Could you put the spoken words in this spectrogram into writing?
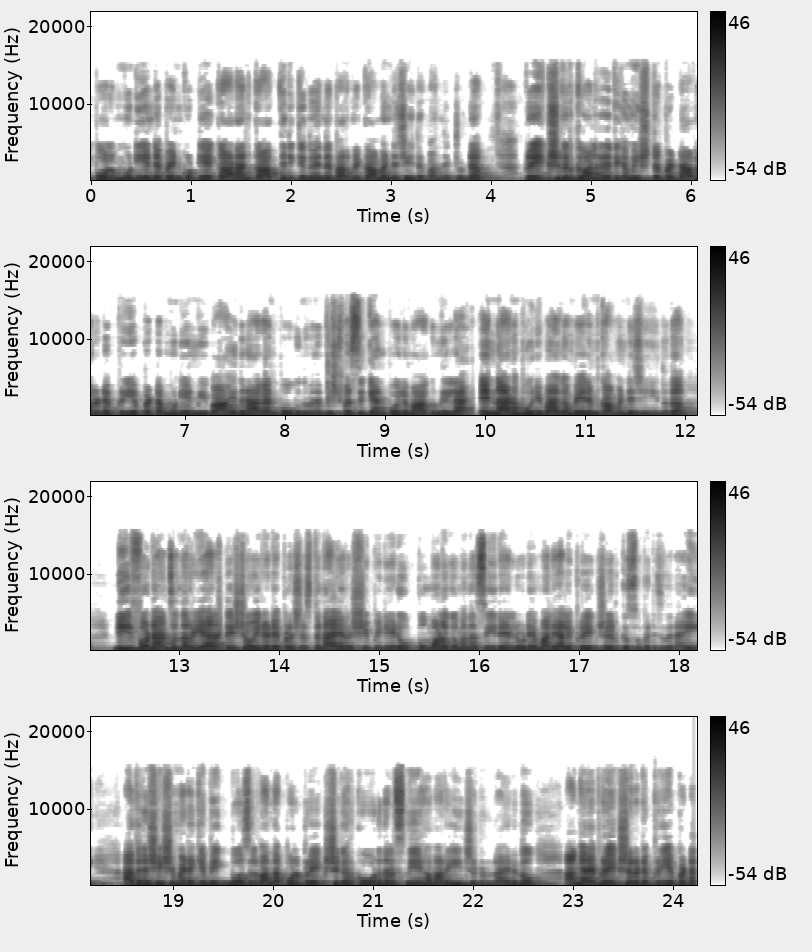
ഇപ്പോൾ മുടിയന്റെ പെൺകുട്ടിയെ കാണാൻ കാത്തിരിക്കുന്നു എന്ന് പറഞ്ഞ് കമന്റ് ചെയ്ത് വന്നിട്ടുണ്ട്. പ്രേക്ഷകർക്ക് വളരെയധികം ഇഷ്ടപ്പെട്ട അവരുടെ പ്രിയപ്പെട്ട മുടിയൻ വിവാഹിതനാകാൻ പോകുന്നുവെന്ന് വിശ്വസിക്കാൻ പോലും ആകുന്നില്ല എന്നാണ് ഭൂരിഭാഗം പേരും കമന്റ് ചെയ്യുന്നത്. ഡിഫോ ഡാൻസ് എന്ന റിയാലിറ്റി ഷോയിലൂടെ പ്രശസ്തനായ ഋഷി പിന്നീട് ഉപ്പും മുളകും എന്ന സീരിയലിലൂടെ മലയാളി പ്രേക്ഷകർക്ക് സുപരിചിതനായി. അതിനുശേഷം ഇടയ്ക്ക് ബിഗ് ബോസിൽ വന്നപ്പോൾ പ്രേക്ഷകർ കൂടുതൽ സ്നേഹം അറിയിച്ചിട്ടുണ്ടായിരുന്നു. അങ്ങനെ പ്രേക്ഷകരുടെ പ്രിയപ്പെട്ട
